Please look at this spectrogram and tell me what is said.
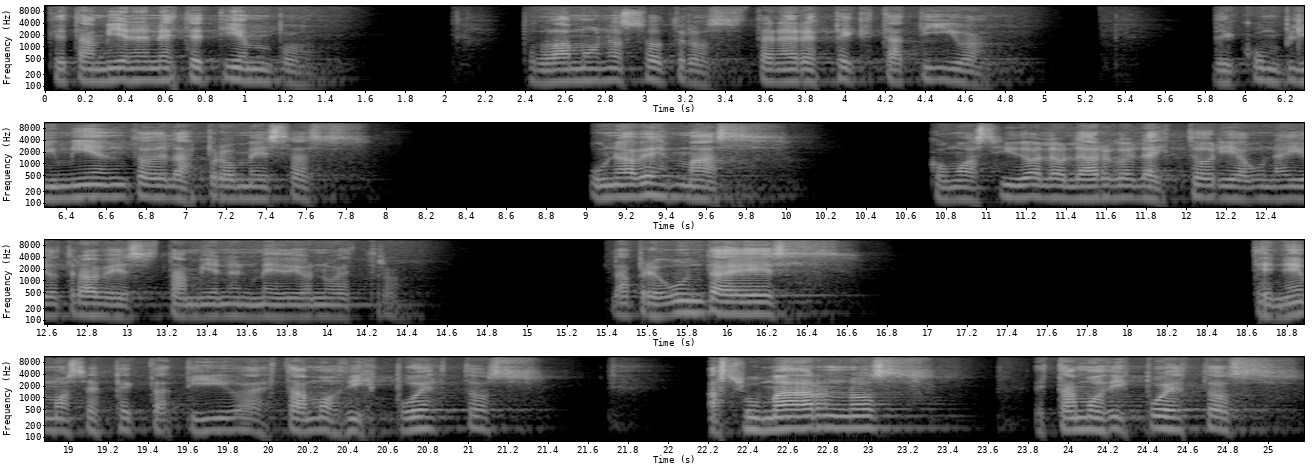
Que también en este tiempo podamos nosotros tener expectativa de cumplimiento de las promesas una vez más, como ha sido a lo largo de la historia una y otra vez también en medio nuestro. La pregunta es, ¿tenemos expectativa? ¿Estamos dispuestos a sumarnos, estamos dispuestos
